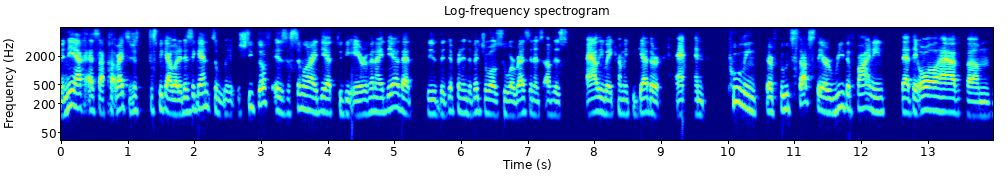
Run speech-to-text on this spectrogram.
right? So just to speak out what it is again. So Shituf is a similar idea to the Erevin idea that the, the different individuals who are residents of this alleyway coming together and, and pooling their foodstuffs, they are redefining that they all have um,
